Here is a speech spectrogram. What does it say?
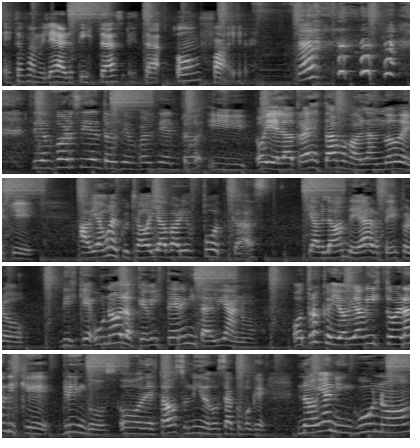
esta familia de artistas está on fire. 100%, 100%. Y oye, la otra vez estábamos hablando de que habíamos escuchado ya varios podcasts que hablaban de arte, pero que uno de los que viste era en italiano. Otros que yo había visto eran disque gringos o de Estados Unidos, o sea, como que no había ninguno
